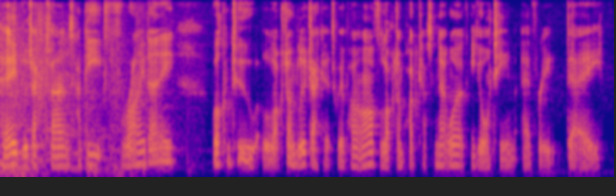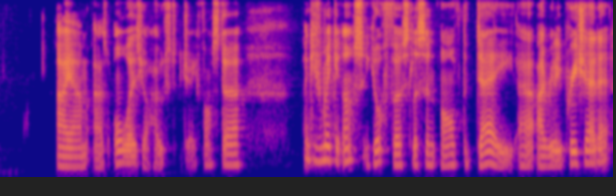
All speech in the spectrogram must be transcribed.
Hey, Blue Jackets fans, happy Friday. Welcome to Locked On Blue Jackets. We're part of the Locked On Podcast Network, your team every day. I am, as always, your host, Jay Forster. Thank you for making us your first listen of the day. Uh, I really appreciate it.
